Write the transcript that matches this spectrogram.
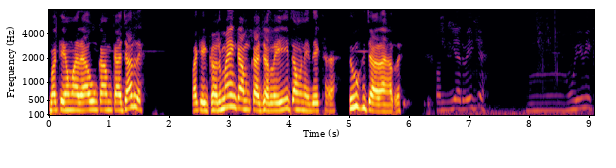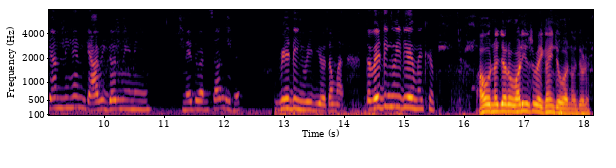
બાકી અમારે આવું કામકાજ હાલે. બાકી ઘરમાંય કામકાજ હાલે એ તમને દેખાય. તું જારા હાલે? અગિયાર વાઈ ગયા. ને હું એવી કામની હે ને કે આવી ગરમીની નેદવાનું ચાલુ છે વેડિંગ વીડિયો તમારે. તો વેડિંગ વીડિયો મેં આવો નજારો વાળ્યું સિવાય કઈ જોવા ન જડે.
